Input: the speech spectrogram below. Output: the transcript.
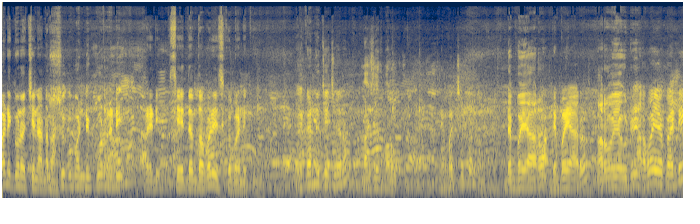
బండికి కొని వచ్చినట్టు ఇసుక బండికి కూడా రెడీ. రెడీ. సేద్యంతో పాటు ఇసుక బండికి ఎక్కడి నుంచి వచ్చారు? మసీద్పురం నెంబర్ చెప్పండి. డెబ్బై ఆరు. డెబ్బై ఆరు. అరవై ఒకటి. అరవై ఒకటి.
